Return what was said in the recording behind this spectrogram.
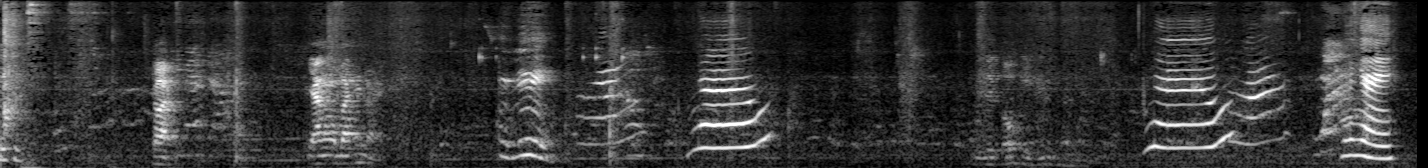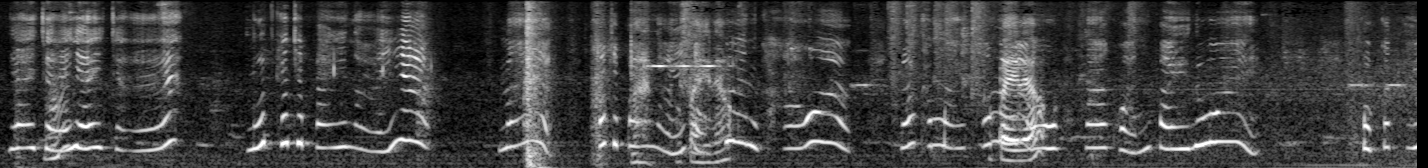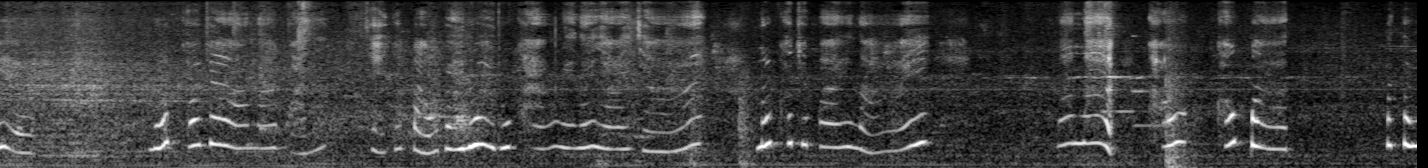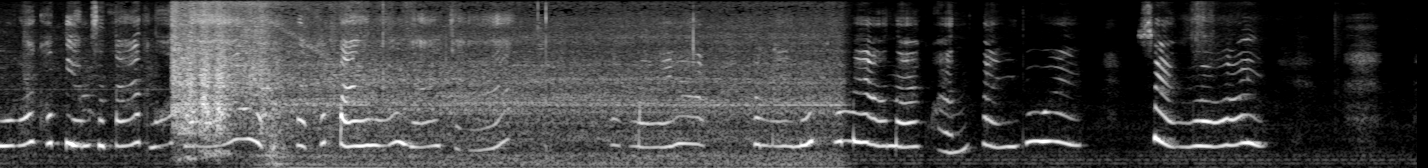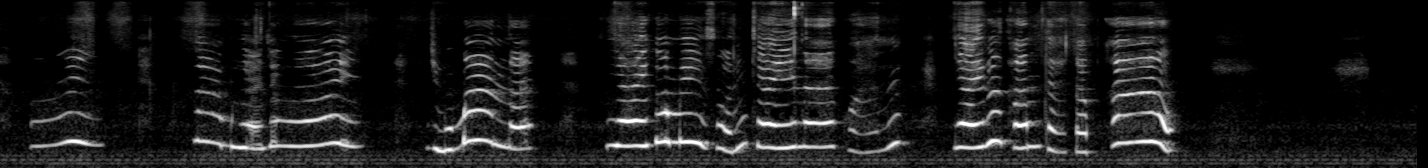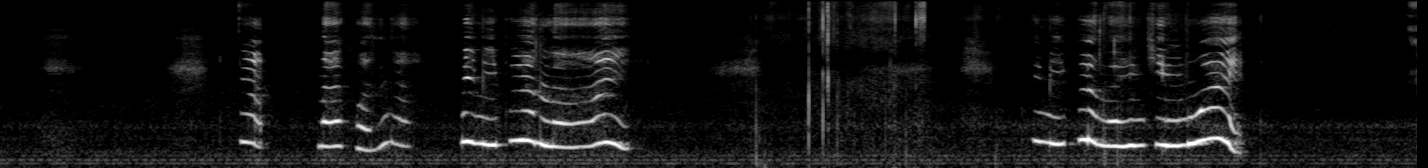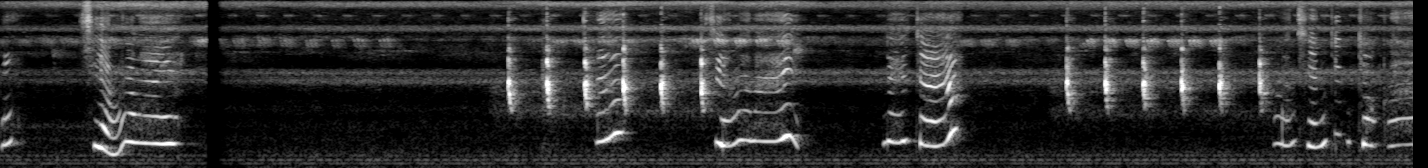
ก่อนยังออกมาให้หน่อยอืมเงามีโต๊ะอีกนิดหนึ่งเงาว่าไง ยายจ๋ายายจ๋านุชเขาจะไปไหนอะน่าเขาจะไปไหนนั่นเขาไปแล้วกับเพื่อนเขาอะแล้วทำไมเขาเขาไปแล้วม่เอานาขวัญไปด้วย ปกติอะ รถเขาจะเอานาขวัญใส่กระเป๋าไปด้วยทุกครั้งเลยนะยายจ๋ารถเขาจะไปไหนนั่นน่ะเขาเขาเปิด ประตูรถเขาเตรียมสตาร์ทรถแล้วแต่เขาไปแล้วยายจ๋าทำไมอะทำไมนุชเขาไม่เอานาขวัญไปด้วยเสั่งเลยเฮ้ยน่าเบื่อจังเลย อยู่บ้านนะยายก็ ไม่สนใจนาขวัญ ยายก็ทำแต่กับข้าว เนี่ยนาขวัญน่ะไม่มีเพื่อนเลย ไม่มีเพื่อนเลยจริงๆด้วยเอ๊ะเสียงอะไรเอ๊ะเสียงอะไรยายจ๋าเห มือ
